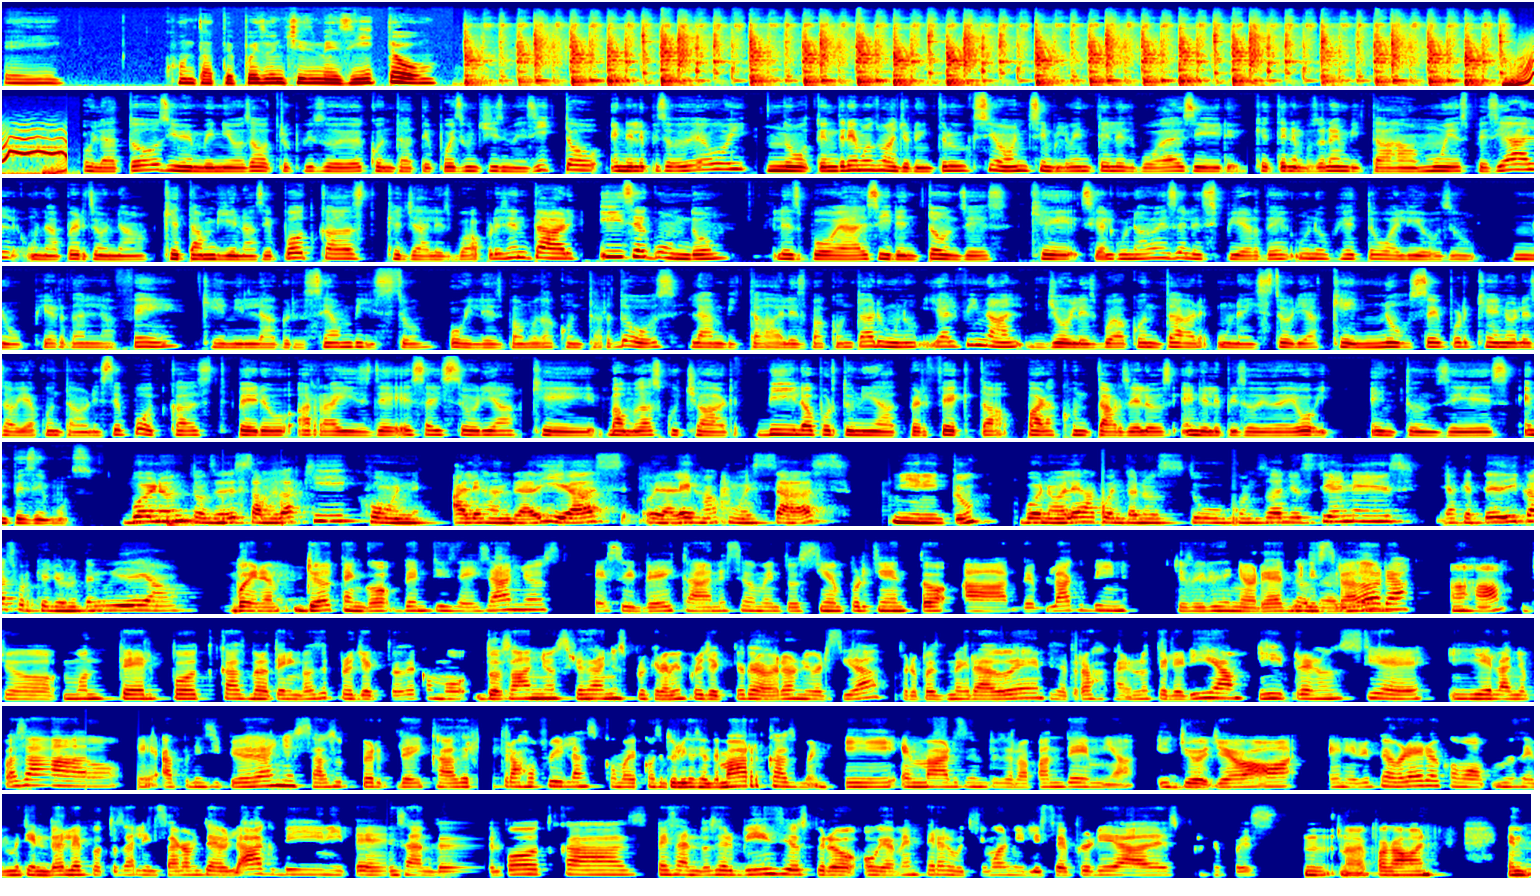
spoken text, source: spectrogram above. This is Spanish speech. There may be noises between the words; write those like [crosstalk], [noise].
Ey, contate pues un chismecito. Hola a todos y bienvenidos a otro episodio de Contate pues un chismecito. En el episodio de hoy no tendremos mayor introducción, simplemente les voy a decir que tenemos una invitada muy especial, una persona que también hace podcast, que ya les voy a presentar. Y segundo, les voy a decir entonces que si alguna vez se les pierde un objeto valioso, no pierdan la fe, que milagros se han visto. Hoy les vamos a contar dos, la invitada les va a contar uno y al final yo les voy a contar una historia que no sé por qué no les había contado en este podcast, pero a raíz de esa historia que vamos a escuchar vi la oportunidad perfecta para contárselos en el episodio de hoy. Entonces, empecemos. Bueno, entonces estamos aquí con Alejandra Díaz. Hola Aleja, ¿cómo estás? Bien, ¿y tú? Bueno, Aleja, cuéntanos tú cuántos años tienes y a qué te dedicas, porque yo no tengo idea. Bueno, yo tengo 26 años, estoy dedicada en este momento 100% a The Black Bean. Yo soy diseñadora y administradora. Ajá, yo monté el podcast, bueno, tengo ese proyecto de como dos años, tres años, porque era mi proyecto de graduar a la universidad, pero pues me gradué, empecé a trabajar en hotelería y renuncié. Y el año pasado, eh, a principio de año, estaba súper dedicada a hacer trabajo freelance como de conceptualización de marcas, bueno, y en marzo empezó la pandemia y yo llevaba enero y febrero, como metiéndole fotos al Instagram de Blackbean y pensando en el podcast, pensando servicios, pero obviamente era el último en mi lista de prioridades porque pues no me pagaban. Mm.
